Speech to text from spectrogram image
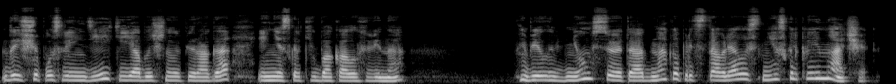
да еще после индейки, яблочного пирога и нескольких бокалов вина. Белым днем все это, однако, представлялось несколько иначе —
